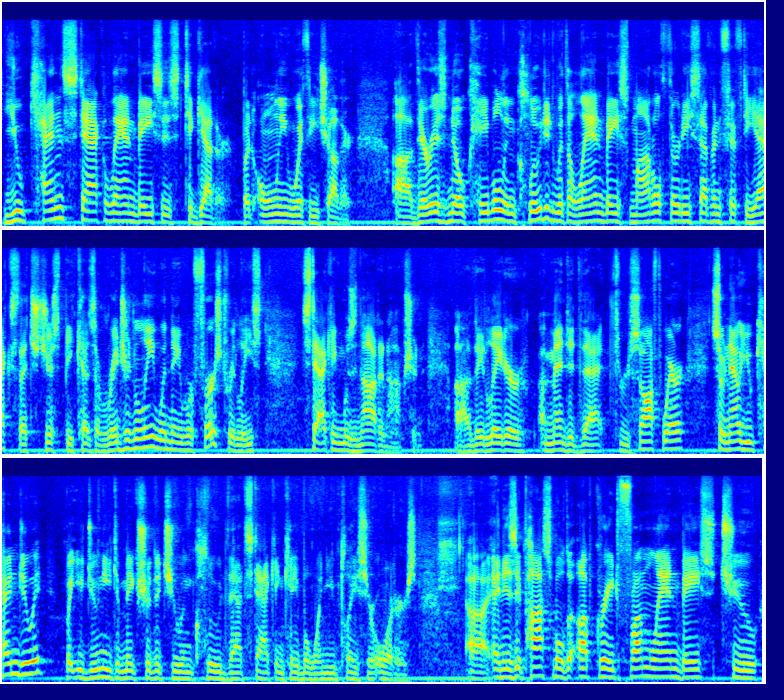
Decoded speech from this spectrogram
You can stack LAN bases together, but only with each other. Uh, there is no cable included with a LAN base model 3750X. That's just because originally, when they were first released, stacking was not an option. Uh, they later amended that through software. So now you can do it, but you do need to make sure that you include that stacking cable when you place your orders. Uh, and is it possible to upgrade from LAN base to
